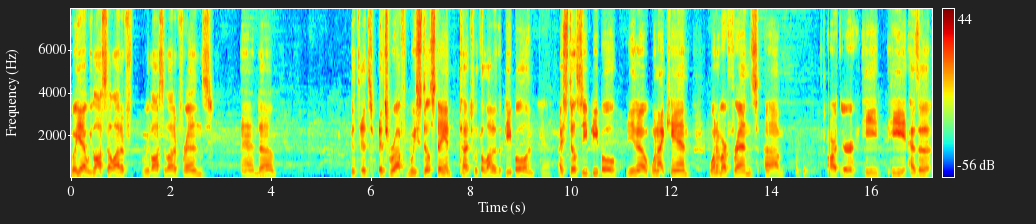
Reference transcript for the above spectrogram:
But yeah, we lost a lot of we lost a lot of friends, and um, it's it's it's rough. We still stay in touch with a lot of the people, and Yeah. I still see people, you know, when I can. One of our friends, um, Arthur, he he has a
